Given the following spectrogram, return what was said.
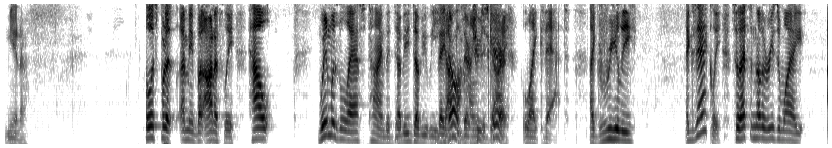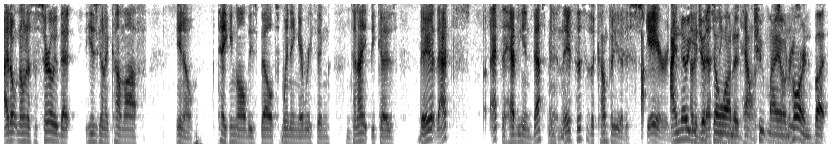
You know. But let's put it. I mean, but honestly, how? When was the last time the WWE They got don't. They're behind too a scared. guy like that? Like really? Exactly. So that's another reason why I don't know necessarily that he's going to come off, you know, taking all these belts, winning everything tonight because they that's that's a heavy investment, and this this is a company that is scared. Mm-hmm. I know you just don't want to toot my own reason. horn, but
